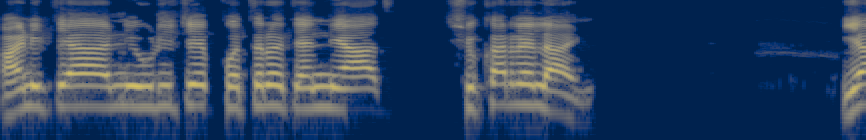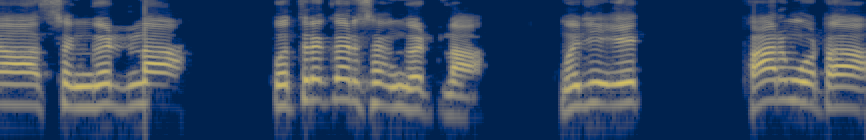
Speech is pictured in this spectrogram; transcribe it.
आणि त्या निवडीचे पत्र त्यांनी आज स्वीकारलेलं आहे. या संघटना पत्रकार संघटना म्हणजे एक फार मोठा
